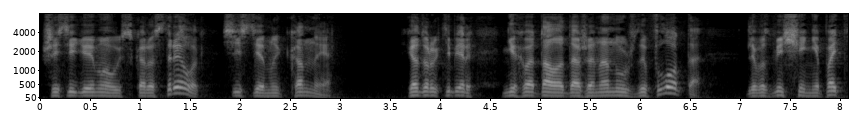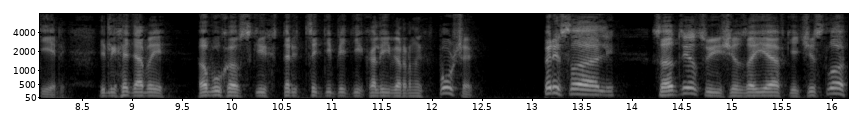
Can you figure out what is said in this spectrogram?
шестидюймовых скорострелок системы Канне, которых теперь не хватало даже на нужды флота для возмещения потерь или хотя бы обуховских 35-калиберных пушек, прислали соответствующие заявки число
